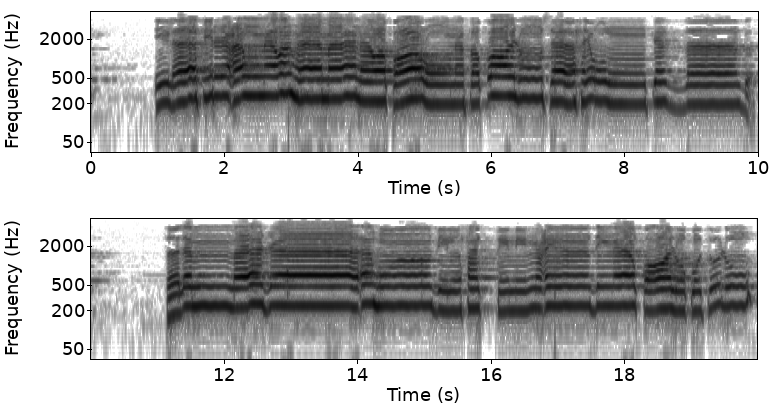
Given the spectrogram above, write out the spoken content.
إِلَىٰ فِرْعَوْنَ وَهَامَانَ وَقَارُونَ فَقَالُوا سَاحِرٌ كَذَّابٌ. فَلَمَّا جَاءَهُم بِالْحَقِّ مِنْ عِندِنَا قَالُوا اقْتُلُوا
